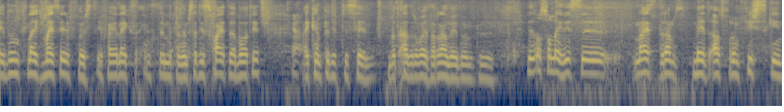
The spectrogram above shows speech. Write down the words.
I don't like myself first. If I like the instrument and I'm satisfied about it, Yeah. I can put it to sell. But otherwise, around I don't do. There's also like this uh, nice drums made out from fish skin.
